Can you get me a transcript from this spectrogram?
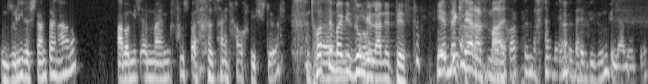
ein solides Standbein habe, aber mich an meinem Fußballersein auch nicht stört. Und trotzdem Ähm, bei Visun und- gelandet bist. Jetzt erklär das und mal. trotzdem am Ende bei Visun gelandet ist.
